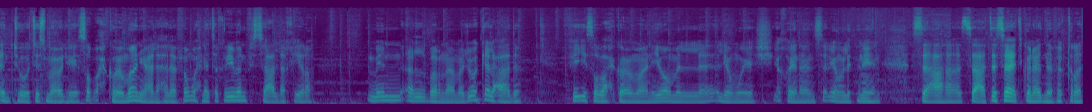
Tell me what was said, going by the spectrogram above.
أنتوا تسمعوا لي صباحكم عماني على هلا فم وإحنا تقريبا في الساعة الأخيرة من البرنامج. وكالعادة في صباحكم عماني يوم ال- اليوم ويش يا أخوي أنا أنسى اليوم الاثنين الساعة الساعة 9 تكون عندنا فقرة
